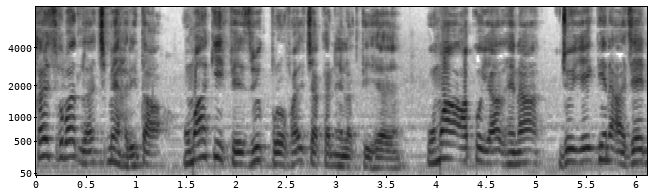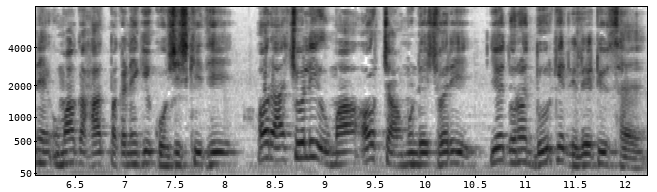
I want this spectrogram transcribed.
खैर इसके बाद लंच में हरिता, उमा की फेसबुक प्रोफ़ाइल चेक करने लगती है। उमा, आपको याद है ना, जो एक दिन अजय ने उमा का हाथ पकड़ने की कोशिश की थी, और एक्चुअली उमा और चामुंडेश्वरी, ये दोनों दूर के रिलेटिव्स है।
